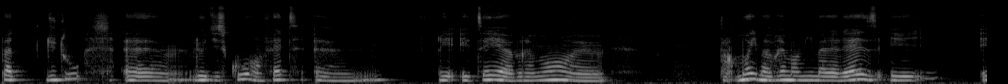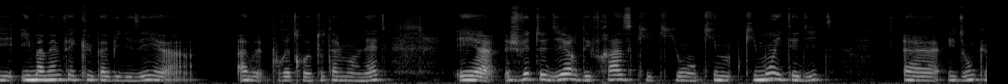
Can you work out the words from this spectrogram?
pas du tout. le discours, en fait, était euh, vraiment... Euh, enfin, moi, il m'a vraiment mis mal à l'aise et, il m'a même fait culpabiliser, euh, pour être totalement honnête. Et je vais te dire des phrases qui m'ont été dites. Et donc,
